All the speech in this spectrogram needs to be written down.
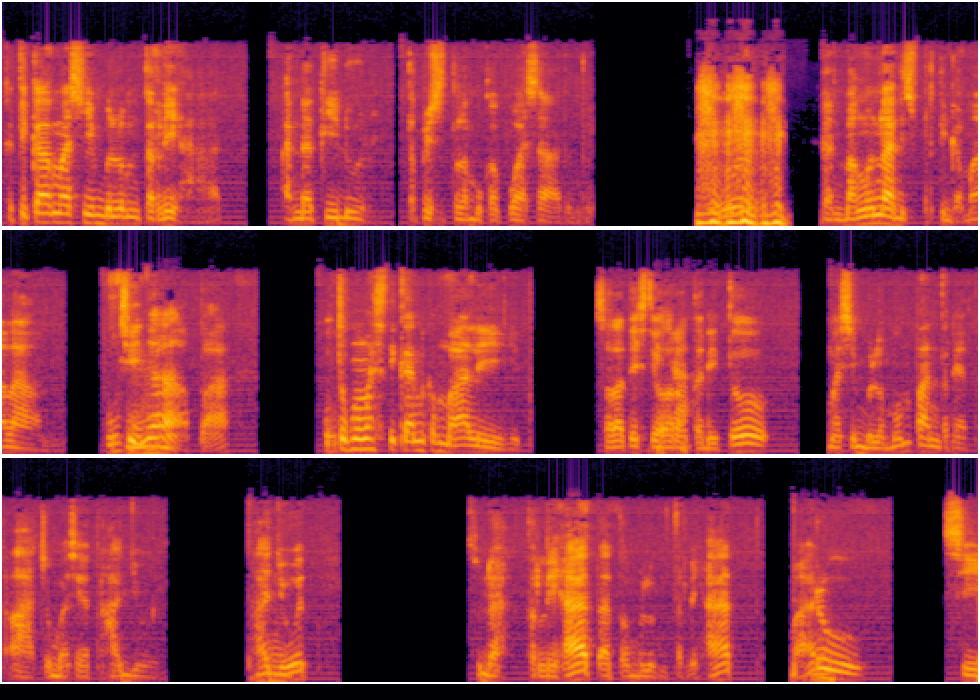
Ketika masih belum terlihat, Anda tidur, tapi setelah buka puasa tentu. Dan bangunlah di sepertiga malam. Fungsinya apa? Untuk memastikan kembali gitu. Salat istihoroh tadi itu masih belum mempan ternyata. Ah, coba saya tahajud. Tahajud sudah terlihat atau belum terlihat, baru si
